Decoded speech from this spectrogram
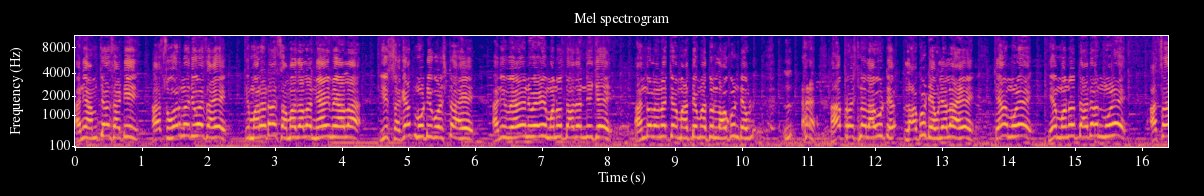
आणि आमच्यासाठी हा सुवर्ण दिवस आहे की मराठा समाजाला न्याय मिळाला. ही सगळ्यात मोठी गोष्ट आहे. आणि वेळोवेळी मनोज दादांनी जे आंदोलनाच्या माध्यमातून लागून ठेवले हा प्रश्न लागू ठेव लागू ठेवलेला आहे. त्यामुळे हे मनोज दादांमुळे असा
